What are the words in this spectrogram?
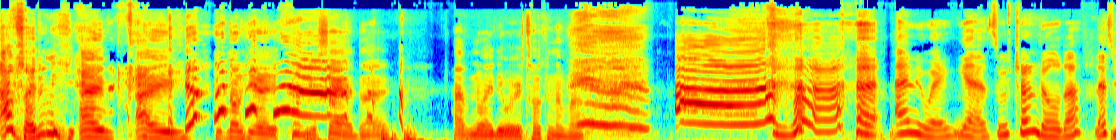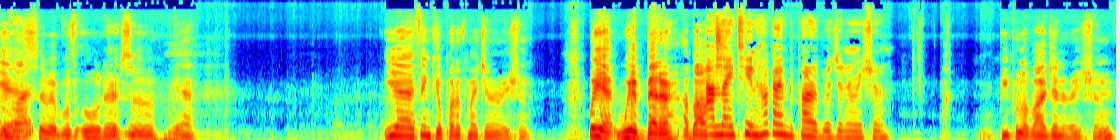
Absolutely, I didn't. he- I I did not hear anything you said. I have no idea what you're talking about. Anyway, yes, we've turned older. Let's move Yeah, on. so we're both older. So mm. yeah, yeah. I think you're part of my generation. Well, yeah, we're better about I'm 19. How can I be part of your generation? people of our generation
